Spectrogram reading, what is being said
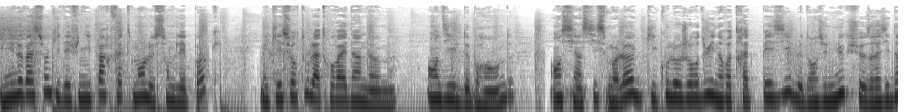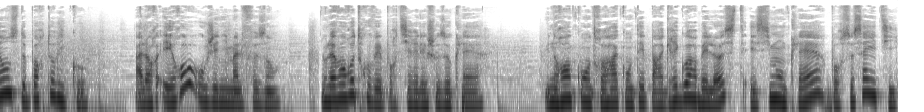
Une innovation qui définit parfaitement le son de l'époque, mais qui est surtout la trouvaille d'un homme, Andy Hildebrand, ancien sismologue qui coule aujourd'hui une retraite paisible dans une luxueuse résidence de Porto Rico. Alors héros ou génie malfaisant? Nous l'avons retrouvé pour tirer les choses au clair. Une rencontre racontée par Grégoire Bellost et Simon Clair pour Society.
